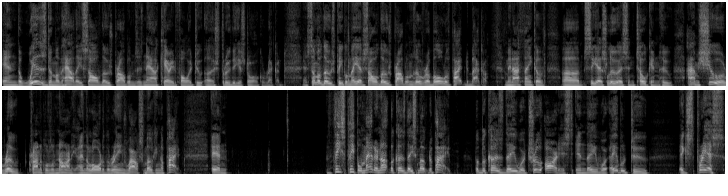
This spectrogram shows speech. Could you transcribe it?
and the wisdom of how they solved those problems is now carried forward to us through the historical record. And some of those people may have solved those problems over a bowl of pipe tobacco. I mean, I think of uh, C.S. Lewis and Tolkien, who I'm sure wrote Chronicles of Narnia and The Lord of the Rings while smoking a pipe. And these people matter not because they smoked a pipe, but because they were true artists and they were able to express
